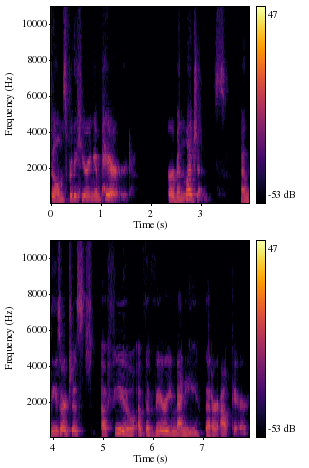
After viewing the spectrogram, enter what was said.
films for the hearing impaired, urban legends. And these are just a few of the very many that are out there.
